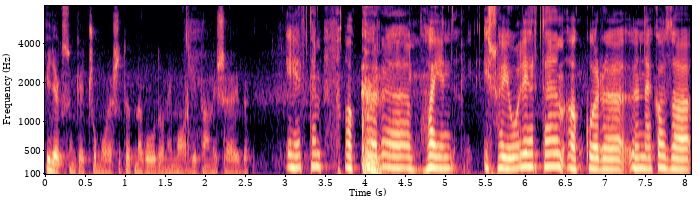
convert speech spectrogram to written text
igyekszünk egy csomó esetet megoldani Margitán is helybe. Értem. Akkor, ha én, és ha jól értem, akkor önnek az a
